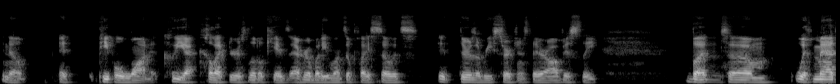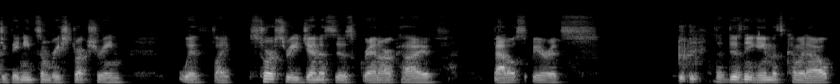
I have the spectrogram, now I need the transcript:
You know, it people want it. You got collectors, little kids, everybody wants to play. So it's it, there's a resurgence there, obviously. But mm. um, with Magic, they need some restructuring. With like Sorcery, Genesis, Grand Archive, Battle Spirits, the Disney game that's coming out,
